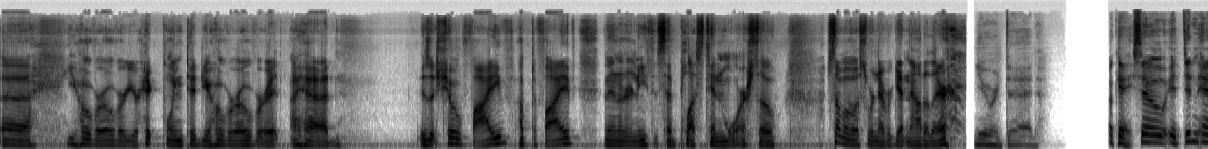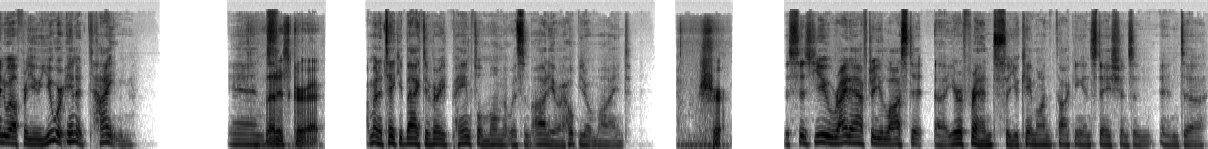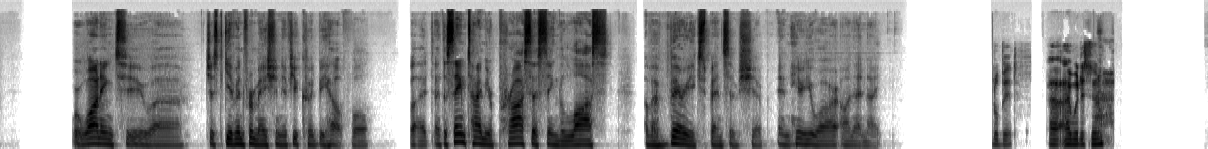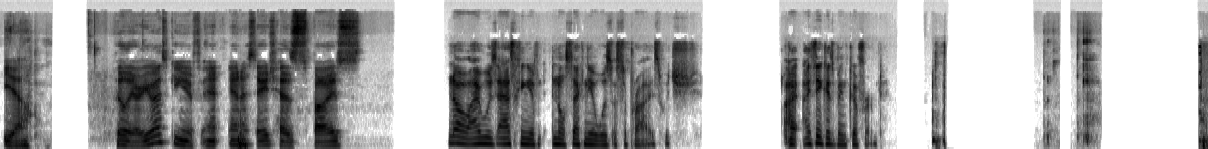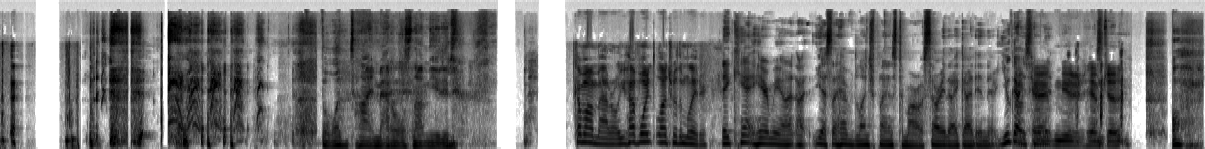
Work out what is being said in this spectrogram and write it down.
uh, you hover over your hick pointed, you hover over it. I had, is it show five up to five, and then underneath it said plus ten more. So some of us were never getting out of there. You were dead. Okay, so it didn't end well for you. You were in a Titan. And that is correct. I'm going to take you back to a very painful moment with some audio. I hope you don't mind. Sure. This is you right after you lost it. Uh, you're a friend, so you came on Talking in Stations and and uh, we're wanting to uh, just give information if you could be helpful. But at the same time, you're processing the loss of a very expensive ship, and here you are on that night. A little bit, uh, I would assume. Yeah. Billy, are you asking if N- NSH has spies? No, I was asking if Nullsecnia was a surprise, which I, I think has been confirmed. The one time Matterall's not muted. Come on, Matterall, you have one- lunch with him later. They can't hear me on. Uh, yes, I have lunch plans tomorrow. Sorry that I got in there. You guys okay, heard I it. muted him. Just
